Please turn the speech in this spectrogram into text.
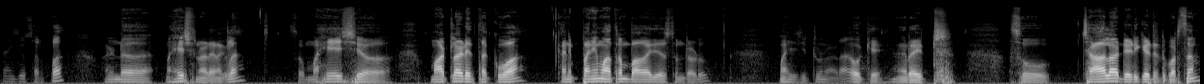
thank you Sarpa and Mahesh ఉన్నాడు వెనకల. సో మహేష్ మాట్లాడే మాట్లాడేది తక్కువ కానీ పని మాత్రం బాగా చేస్తుంటాడు. మహేష్ ఇట్టున్నాడా ఓకే రైట్. సో చాలా డెడికేటెడ్ పర్సన్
